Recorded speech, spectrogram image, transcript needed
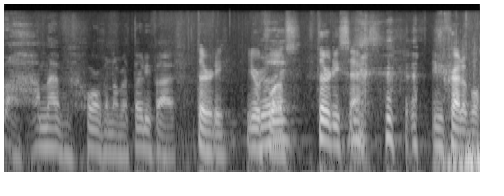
I'm gonna have a horrible number. 35. 30. You're Really? close. 30 sacks. Incredible.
